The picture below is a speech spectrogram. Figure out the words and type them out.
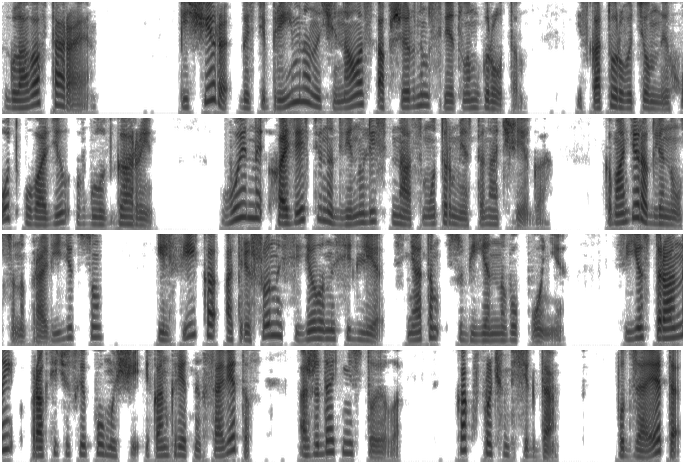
Глава вторая. Пещера гостеприимно начиналась обширным светлым гротом, из которого темный ход уводил вглубь горы. Воины хозяйственно двинулись на осмотр места ночлега. Командир оглянулся на провидицу. Эльфийка отрешенно сидела на седле, снятом с убиенного пони. С ее стороны практической помощи и конкретных советов ожидать не стоило. Как, впрочем, всегда. Вот за это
